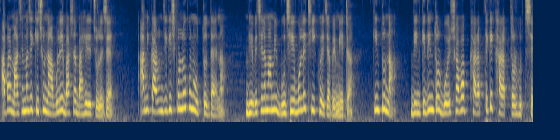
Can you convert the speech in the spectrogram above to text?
আবার মাঝে মাঝে কিছু না বলেই বাসার বাইরে চলে যায়। আমি কারণ জিজ্ঞেস করলেও কোনো উত্তর দেয় না। ভেবেছিলাম আমি বুঝিয়ে বলে ঠিক হয়ে যাবে মেয়েটা। কিন্তু না দিনকে দিন তোর বইয়ের স্বভাব খারাপ থেকে খারাপতর হচ্ছে।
